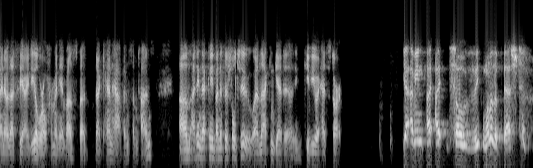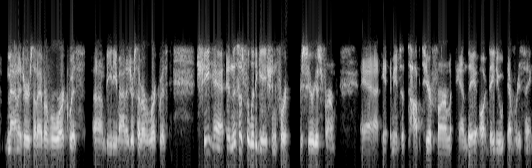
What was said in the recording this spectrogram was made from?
I know that's the ideal world for many of us, but that can happen sometimes. Um, I think that can be beneficial too, and that can get a, give you a head start. Yeah, I mean, I, I, so the, one of the best managers that I've ever worked with, um, BD managers I've ever worked with, she had, and this is for litigation for a serious firm. And I mean, it's a top tier firm, and they are, they do everything.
